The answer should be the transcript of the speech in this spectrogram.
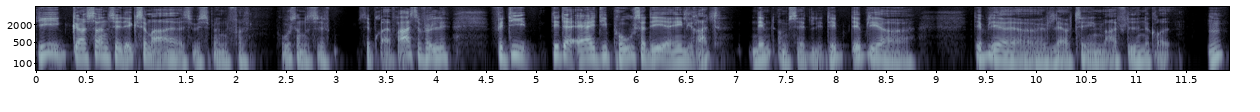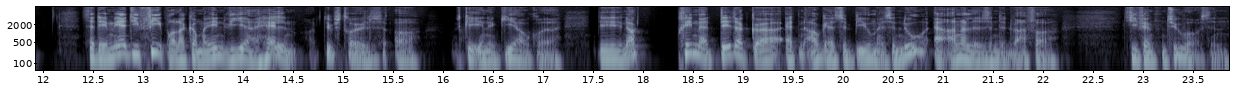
de gør sådan set ikke så meget, altså hvis man får poserne se- separeret fra selvfølgelig, fordi det, der er i de poser, det er egentlig ret nemt omsætteligt. Det, det, bliver, det bliver lavet til en meget flydende grød. Mm. Så det er mere de fibre, der kommer ind via halm og dybstrøgelse og måske energiafgrøder. Det er nok primært det, der gør, at den afgassede biomasse nu er anderledes, end det var for 10-15-20 år siden.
